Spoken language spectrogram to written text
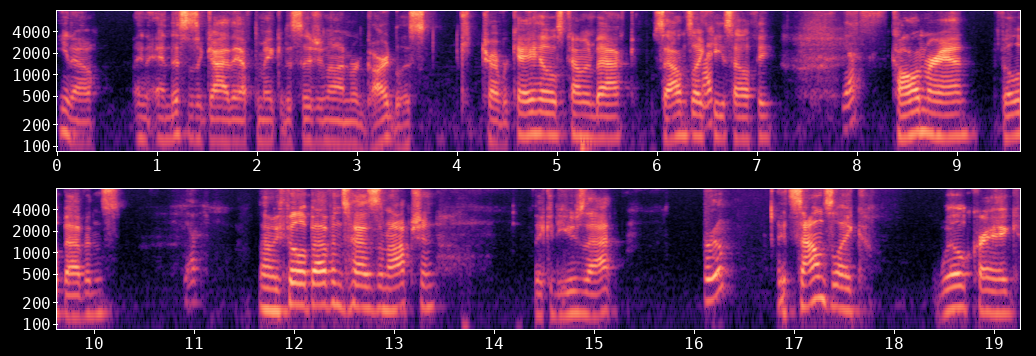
you know, and and this is a guy they have to make a decision on regardless. Trevor Cahill's coming back. Sounds like right. he's healthy. Yes. Colin Moran, Philip Evans. Yep. I mean, Philip Evans has an option. They could use that. True. It sounds like Will Craig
